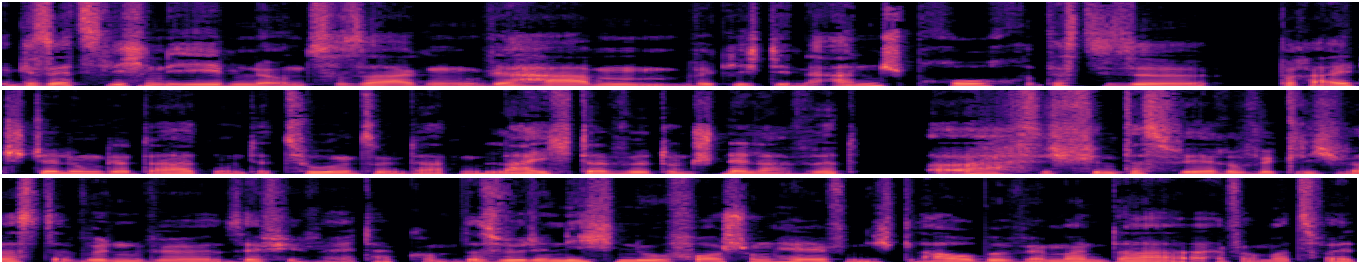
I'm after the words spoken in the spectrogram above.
gesetzlichen Ebene und zu sagen, wir haben wirklich den Anspruch, dass diese Bereitstellung der Daten und der Zugang zu den Daten leichter wird und schneller wird. Ach, ich finde, das wäre wirklich was, da würden wir sehr viel weiterkommen. Das würde nicht nur Forschung helfen. Ich glaube, wenn man da einfach mal zwei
